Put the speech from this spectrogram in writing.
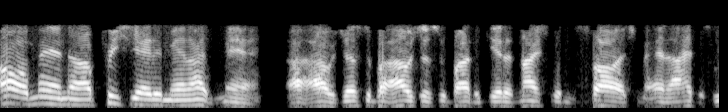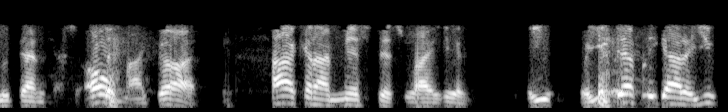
Oh man, I appreciate it, man. I man, I, I was just about I was just about to get a nice little massage, man. I had to look at it and say, Oh my God. How can I miss this right here? You well, you definitely gotta you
